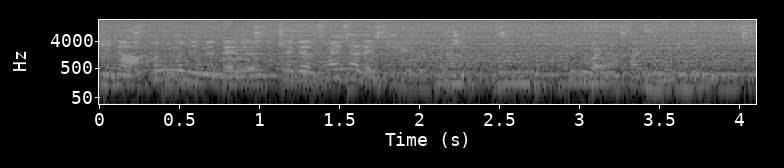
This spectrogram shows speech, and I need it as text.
귀나 항문 있는 데는 최대한 살살 해주셔야 돼요. 그치? 피부가 약하기 때문에.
